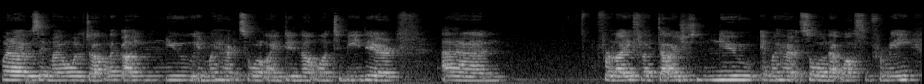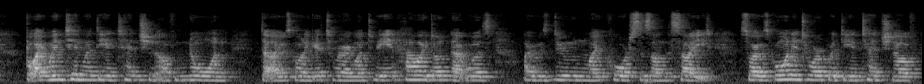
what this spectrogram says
when I was in my old job like I knew in my heart and soul I did not want to be there um, for life like that. I just knew in my heart and soul that wasn't for me. But I went in with the intention of knowing that I was going to get to where I want to be. And how I done that was I was doing my courses on the side. So I was going into work with the intention of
